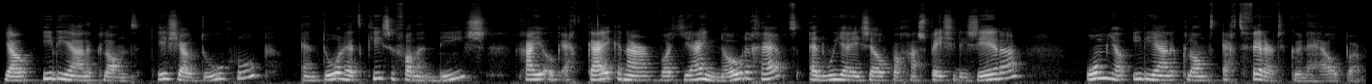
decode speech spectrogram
Jouw ideale klant is jouw doelgroep en door het kiezen van een niche ga je ook echt kijken naar wat jij nodig hebt en hoe jij jezelf kan gaan specialiseren om jouw ideale klant echt verder te kunnen helpen.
